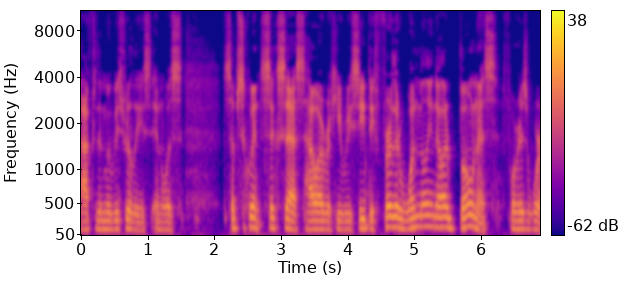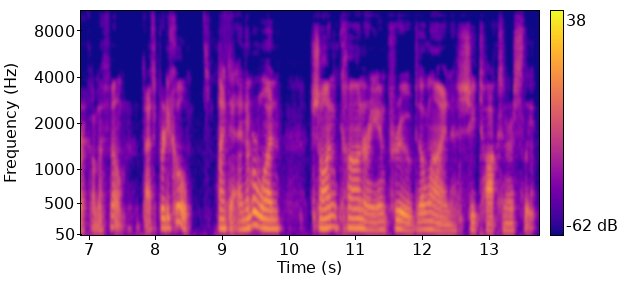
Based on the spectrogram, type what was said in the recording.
after the movie's release and was subsequent success. However, he received a further $1 million bonus for his work on the film. That's pretty cool. I like that. And number one, Sean Connery improved the line "She talks in her sleep."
